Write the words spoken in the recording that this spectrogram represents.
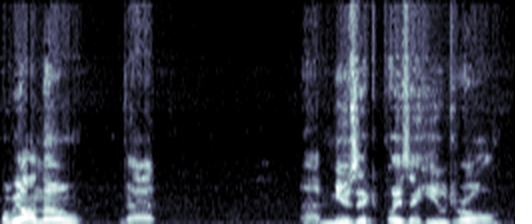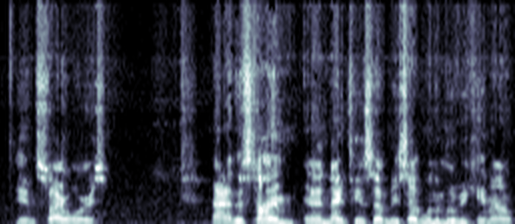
well, we all know that uh, music plays a huge role in Star Wars. And at this time, in 1977, when the movie came out,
